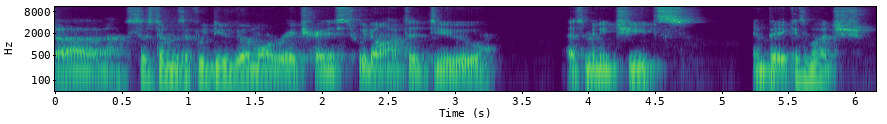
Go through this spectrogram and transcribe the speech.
uh, systems, if we do go more ray traced, we don't have to do as many cheats and bake as much,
